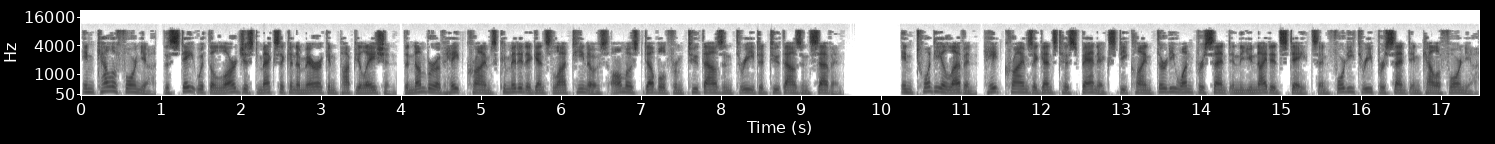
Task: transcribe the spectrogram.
In California, the state with the largest Mexican American population, the number of hate crimes committed against Latinos almost doubled from 2003 to 2007. In 2011, hate crimes against Hispanics declined 31% in the United States and 43% in California.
